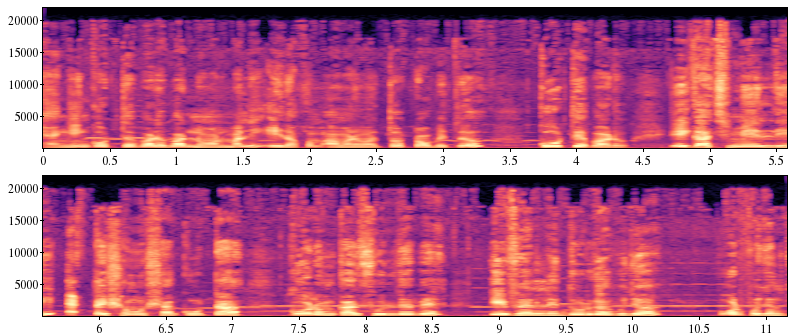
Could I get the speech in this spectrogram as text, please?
হ্যাঙ্গিং করতে পারো বা নর্মালি এইরকম আমার মতো টবেতেও করতে পারো। এই গাছ মেনলি একটাই সমস্যা, গোটা গরমকাল ফুল দেবে। ইভেনলি দুর্গাপুজোর পর পর্যন্ত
